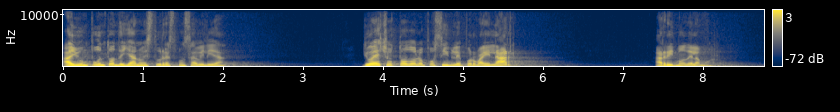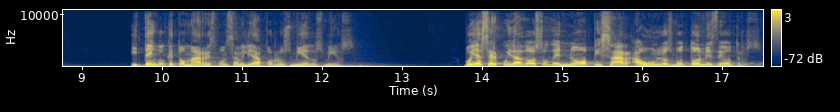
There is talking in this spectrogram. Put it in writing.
hay un punto donde ya no es tu responsabilidad. Yo he hecho todo lo posible por bailar a ritmo del amor. Y tengo que tomar responsabilidad por los miedos míos. Voy a ser cuidadoso de no pisar aún los botones de otros.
